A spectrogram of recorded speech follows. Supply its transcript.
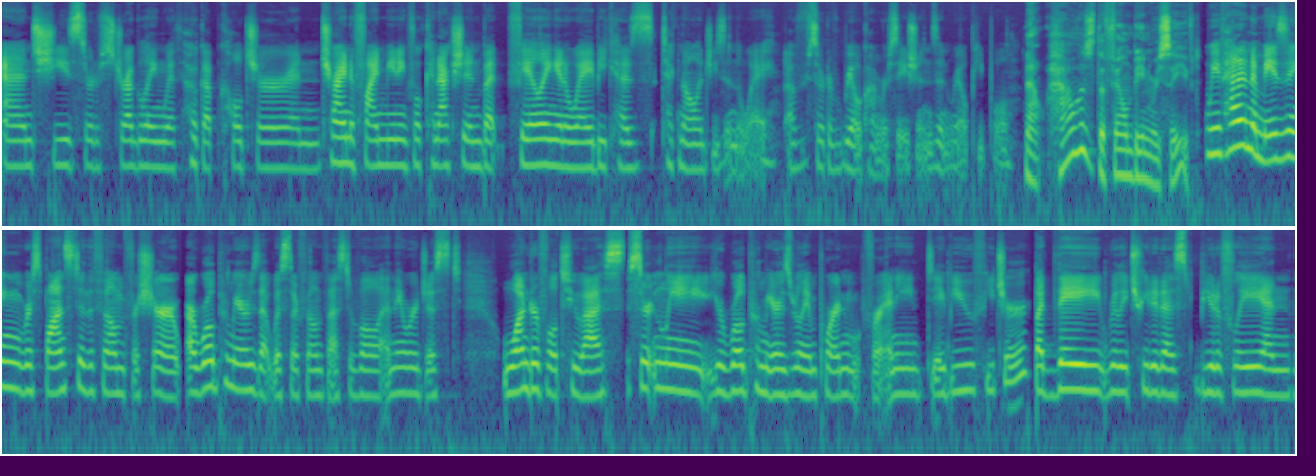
and she's sort of struggling with hookup culture and trying to find meaningful connection, but failing in a way because technology's in the way of sort of real conversations and real people. Now, how has the film been received? We've had an amazing response to the film for sure. Our world premiere was at Whistler Film Festival, and they were just wonderful to us. Certainly, your world premiere is really important for any debut feature, but they really treated us beautifully. And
